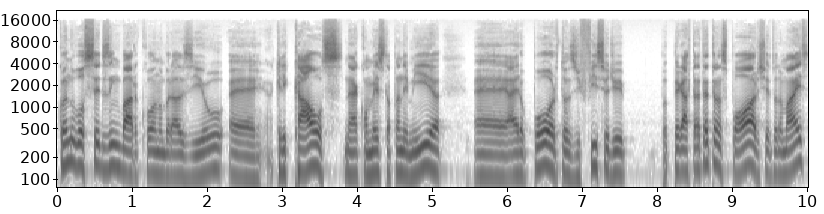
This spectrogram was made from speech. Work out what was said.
quando você desembarcou no Brasil, é, aquele caos, né? Começo da pandemia, é, aeroportos, difícil de pegar até, transporte e tudo mais,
